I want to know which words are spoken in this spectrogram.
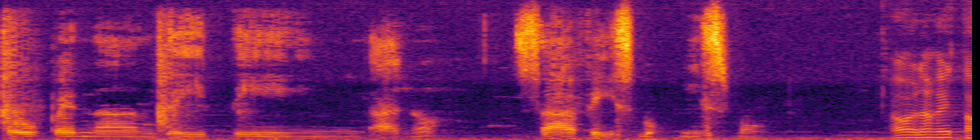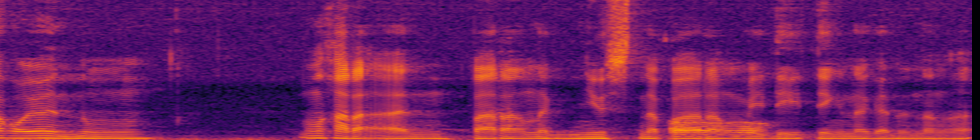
nag-open ng dating ano sa Facebook mismo. Oo, nakita ko yun nung mga karaan. Parang nag-news na parang Oo. may dating na gano'n na nga.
